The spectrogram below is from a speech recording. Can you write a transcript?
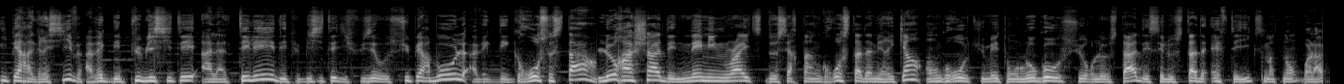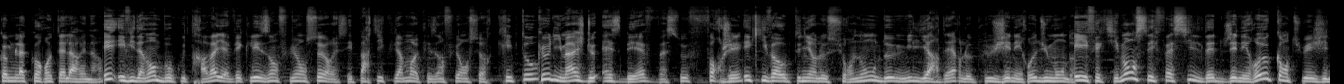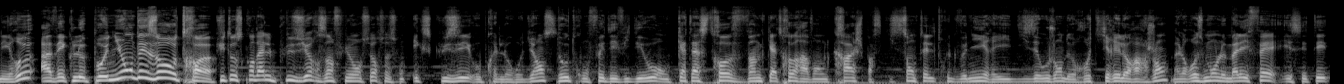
hyper agressive avec des publicités à la télé, des publicités diffusées au Super Bowl avec des grosses stars, le rachat des naming rights de certains gros stades américains. En gros, tu mets ton logo sur sur le stade et c'est le stade FTX maintenant, voilà, comme la Corotel Arena. Et évidemment beaucoup de travail avec les influenceurs et c'est particulièrement avec les influenceurs crypto que l'image de SBF va se forger et qui va obtenir le surnom de milliardaire le plus généreux du monde. Et effectivement, c'est facile d'être généreux quand tu es généreux avec le pognon des autres. Suite au scandale, plusieurs influenceurs se sont excusés auprès de leur audience. D'autres ont fait des vidéos en catastrophe 24 heures avant le crash parce qu'ils sentaient le truc venir et ils disaient aux gens de retirer leur argent. Malheureusement, le mal est fait et c'était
